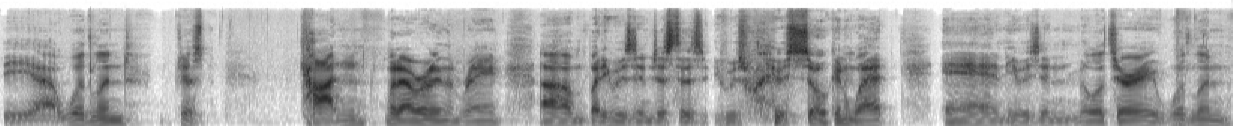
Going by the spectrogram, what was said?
the uh, woodland, just cotton, whatever, in the rain. Um, but he was in just this, he was, he was soaking wet, and he was in military woodland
